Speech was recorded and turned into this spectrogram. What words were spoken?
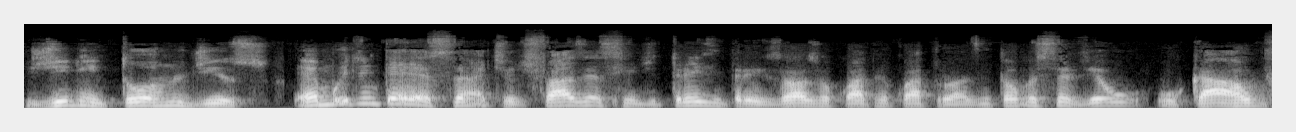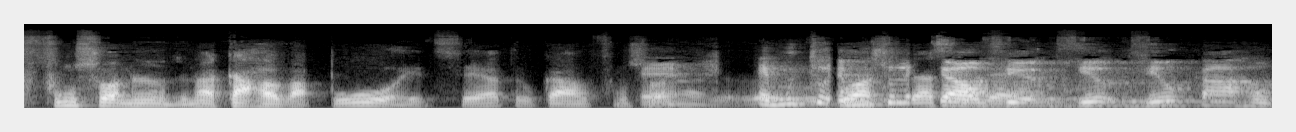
gira em torno disso. É muito interessante, eles fazem assim, de três em três horas ou quatro em quatro horas. Então você vê o, o carro funcionando, na né? carro a vapor, etc., o carro funcionando. É, é muito, é muito legal ver, ver, ver, o carro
